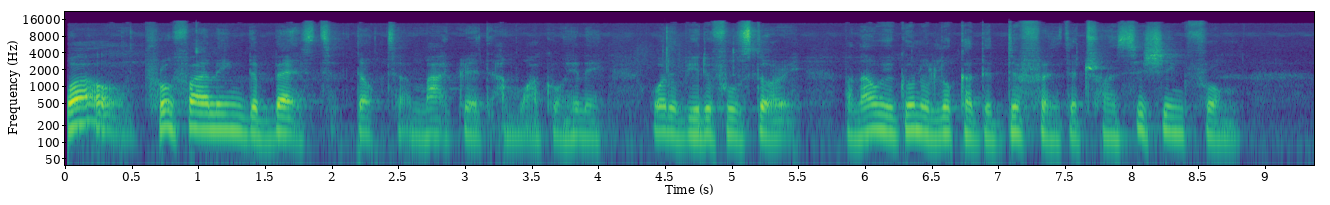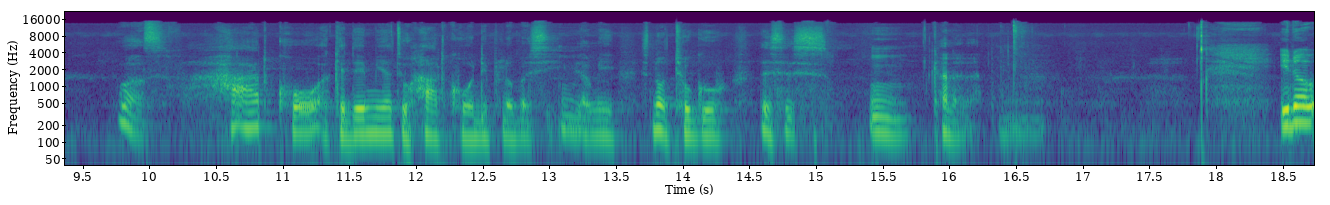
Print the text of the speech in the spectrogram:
Wow, profiling the best, Dr. Margaret Amoakohene. What a beautiful story. But now we're going to look at the difference, the transition from, well, hardcore academia to hardcore diplomacy. Mm. I mean, it's not Togo, this is mm. Canada. Mm. You know,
